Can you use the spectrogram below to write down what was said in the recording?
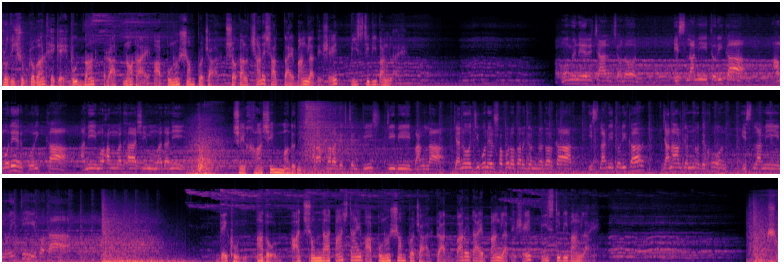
প্রতি শুক্রবার থেকে বুধবার রাত নটায় আর পুনঃ সম্প্রচার। সকাল সাড়ে সাতটায় বাংলাদেশে পিস টিভি বাংলায়। মোমেনের চাল চলন ইসলামী তরিকা আমলের পরীক্ষা আমি মোহাম্মদ হাশিম মাদানি। শেখ হাসিম মাদানী। আর আপনারা দেখছেন পিস টিভি বাংলা। কেন জীবনের সফলতার জন্য দরকার ইসলামী তরিকার জানার জন্য দেখুন, ইসলামী নৈতিকতা। দেখুন আদর আজ সন্ধ্যা পাঁচটায় বা পুনঃ সম্প্রচার রাত বারোটায় বাংলাদেশে বিস টিভি বাংলায়।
